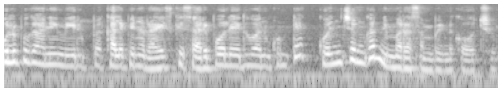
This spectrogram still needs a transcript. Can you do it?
పులుపు కానీ మీరు కలిపిన రైస్కి సరిపోలేదు అనుకుంటే కొంచెంగా నిమ్మరసం పిండుకోవచ్చు.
